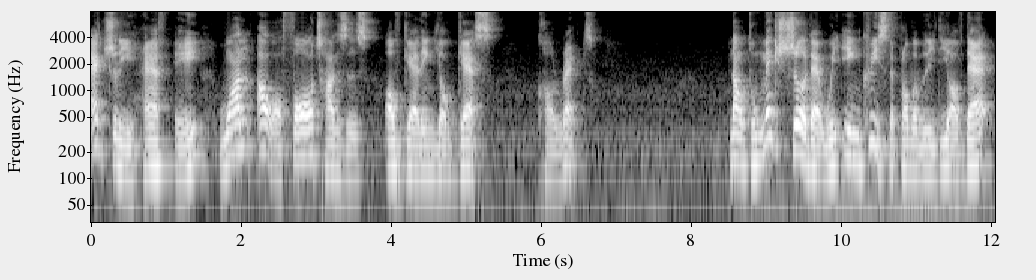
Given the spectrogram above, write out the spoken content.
actually have a 1 out of 4 chances of getting your guess correct. Now to make sure that we increase the probability of that,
